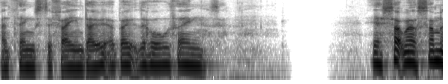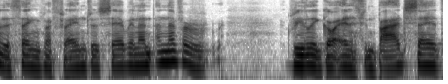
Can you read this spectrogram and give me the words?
and things to find out about the whole thing. Yeah, well, some of the things my friends would say. I mean, I, I never really got anything bad said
